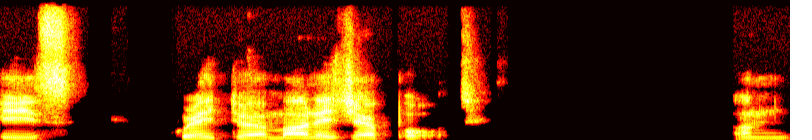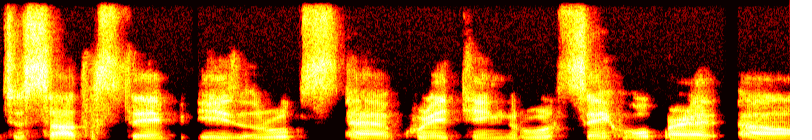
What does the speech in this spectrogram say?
is create a manager port. And the third step is Rooks, uh, creating rook Ceph uh,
